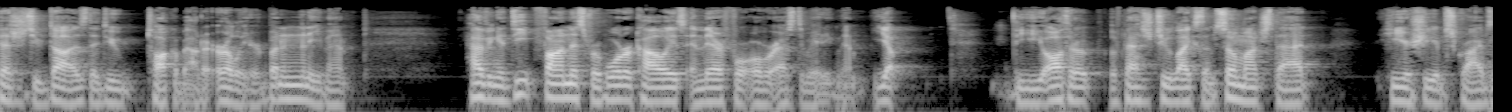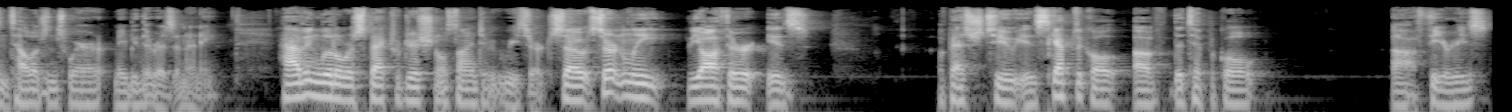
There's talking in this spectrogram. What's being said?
passage two does. They do talk about it earlier, but in any event, having a deep fondness for border collies and therefore overestimating them. Yep, the author of passage two likes them so much that he or she ascribes intelligence where maybe there isn't any. Having little respect for traditional scientific research. So certainly, the author is of passage two is skeptical of the typical uh, theories,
